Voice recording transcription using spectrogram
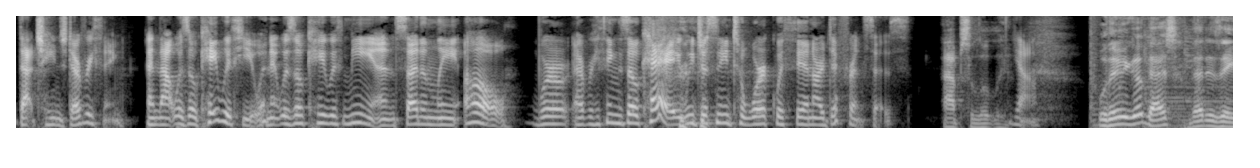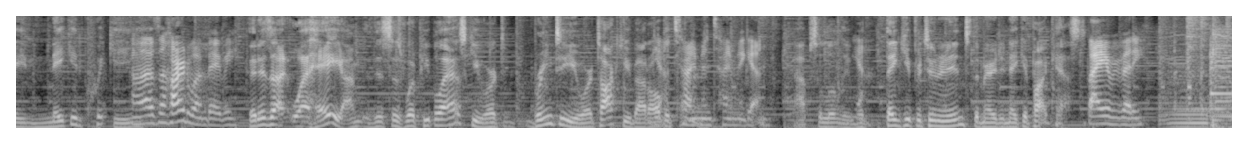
that changed everything and that was okay with you and it was okay with me and suddenly oh we're everything's okay we just need to work within our differences absolutely yeah well, there you go, guys. That is a naked quickie. Oh, that's a hard one, baby. It is a well. Hey, I'm, this is what people ask you or to bring to you or talk to you about all yeah, the time, time and time again. Absolutely. Yeah. Well, thank you for tuning in to the Married to Naked podcast. Bye, everybody.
